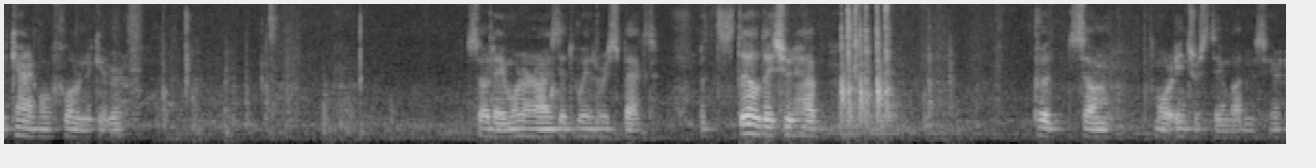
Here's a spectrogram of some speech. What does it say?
mechanical floor indicator. So they modernized it with respect. But still they should have put some more interesting buttons here.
